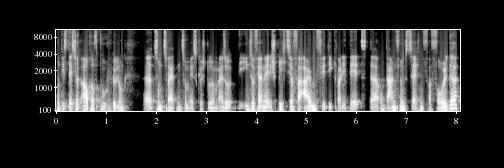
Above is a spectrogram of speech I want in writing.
und ist deshalb auch auf Tuchfühlung äh, zum zweiten, zum SK Sturm. Also insofern spricht es ja vor allem für die Qualität der unter Anführungszeichen Verfolger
